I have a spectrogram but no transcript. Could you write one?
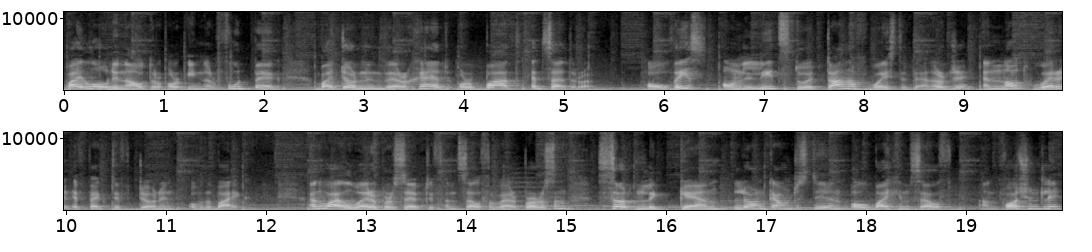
by loading outer or inner foot peg, by turning their head or butt, etc. All this only leads to a ton of wasted energy and not very effective turning of the bike. And while very perceptive and self-aware person certainly can learn countersteering all by himself, unfortunately,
